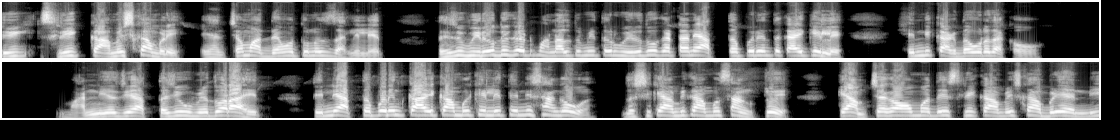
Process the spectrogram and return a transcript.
ती श्री कामेश कांबळे यांच्या माध्यमातूनच झालेली आहेत. तसेच विरोधी गट म्हणाल तुम्ही तर विरोधी गटाने आतापर्यंत काय केले यांनी कागदावर दाखवावं. माननीय जे आता जे उमेदवार आहेत त्यांनी आतापर्यंत काय कामं केली त्यांनी सांगावं. जशी की आम्ही कामं सांगतोय की आमच्या गावामध्ये श्री कामेश कांबळे यांनी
